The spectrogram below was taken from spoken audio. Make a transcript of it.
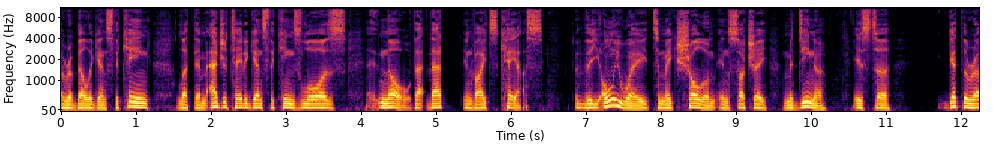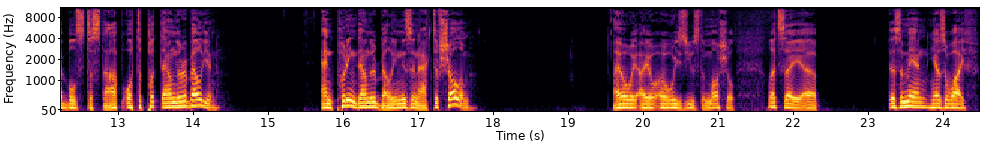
uh, rebel against the king, let them agitate against the king's laws. No, that, that invites chaos. The only way to make shalom in such a Medina is to get the rebels to stop or to put down the rebellion. And putting down the rebellion is an act of shalom. I always, I always use the marshal. Let's say uh, there's a man, he has a wife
